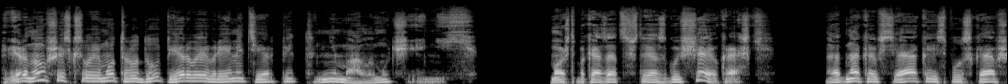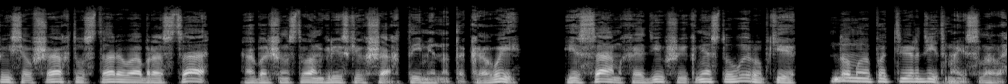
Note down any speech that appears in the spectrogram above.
вернувшись к своему труду, первое время терпит немало мучений. Может показаться, что я сгущаю краски. Однако всякий, спускавшийся в шахту старого образца, а большинство английских шахт именно таковы, и сам ходивший к месту вырубки, думаю, подтвердит мои слова.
